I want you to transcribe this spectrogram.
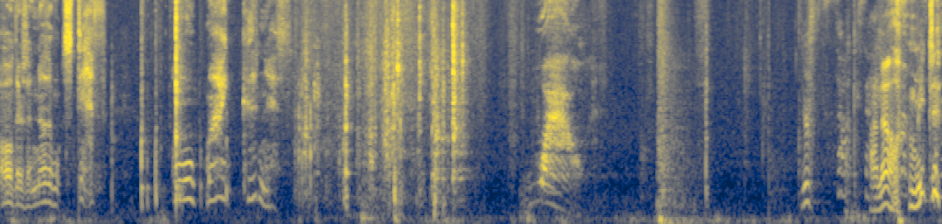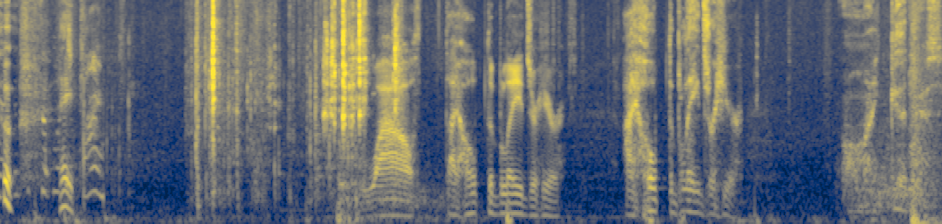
Oh, there's another one. Steph. Oh my goodness. Wow. You're So excited. I know, me too. So much Hey. fun. Wow. I hope the blades are here. I hope the blades are here. Oh my goodness.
